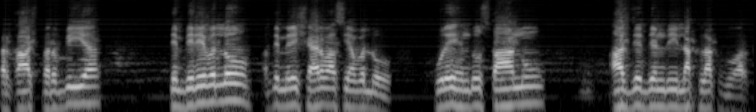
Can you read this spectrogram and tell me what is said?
ਪ੍ਰਕਾਸ਼ ਪਰਬ ਵੀ ਆ। ਤੇ ਮੇਰੇ ਵੱਲੋਂ ਅਤੇ ਮੇਰੇ ਸ਼ਹਿਰ ਵਾਸੀਆਂ ਵੱਲੋਂ ਪੂਰੇ ਹਿੰਦੁਸਤਾਨ ਨੂੰ ਅੱਜ ਦੇ ਦਿਨ ਦੀ ਲੱਖ ਲੱਖ ਮੁਬਾਰਕਾਂ।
